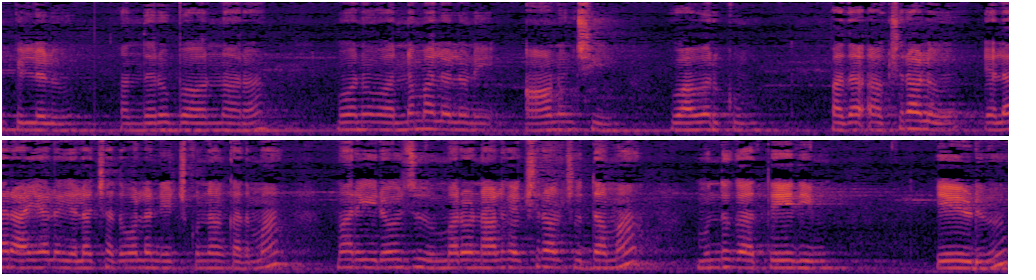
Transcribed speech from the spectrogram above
పిల్లలు అందరూ బాగున్నారా? మనం వర్ణమాలలోని ఆ నుంచి వా వరకు పద అక్షరాలు ఎలా రాయాలో ఎలా చదవాలో నేర్చుకున్నాం కదమ్మా. మరి ఈరోజు మరో నాలుగు అక్షరాలు చూద్దామా? ముందుగా తేదీ ఏడు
